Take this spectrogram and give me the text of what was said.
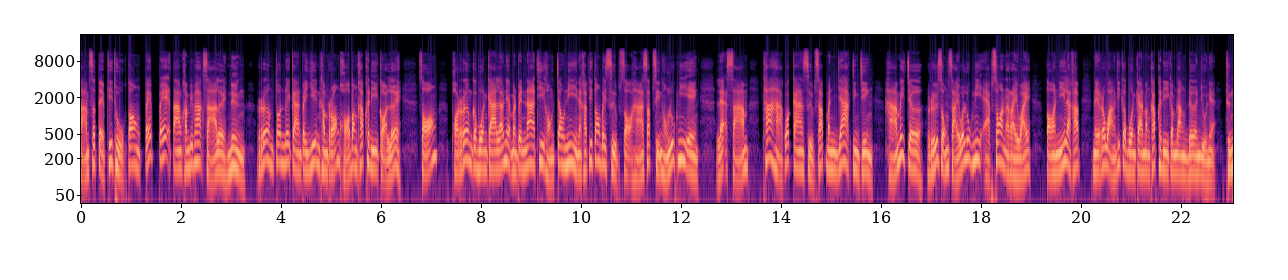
3สเต็ปที่ถูกต้องเป๊ะๆตามคำพิพากษาเลย 1. เริ่มต้นด้วยการไปยื่นคำร้องขอบังคับคดีก่อนเลย 2. พอเริ่มกระบวนการแล้วเนี่ยมันเป็นหน้าที่ของเจ้าหนี้นะครับที่ต้องไปสืบเสาะหาทรัพย์สินของลูกหนี้เอง และ 3. ถ้าหากว่าการสืบทรัพย์มันยากจริง ๆ หาไม่เจอหรือสงสัยว่าลูกหนี้แอบซ่อนอะไรไว้ ตอนนี้แหละครับ ในระหว่างที่กระบวนการบังคับคดีกำลังเดินอยู่เนี่ย ถึง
